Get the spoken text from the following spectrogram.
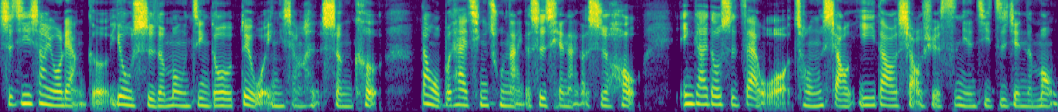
实际上有两个幼时的梦境都对我印象很深刻，但我不太清楚哪个是前，哪个是后，应该都是在我从小一到小学四年级之间的梦。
